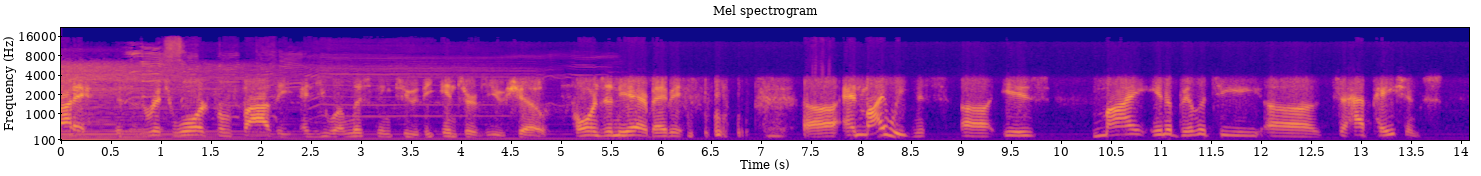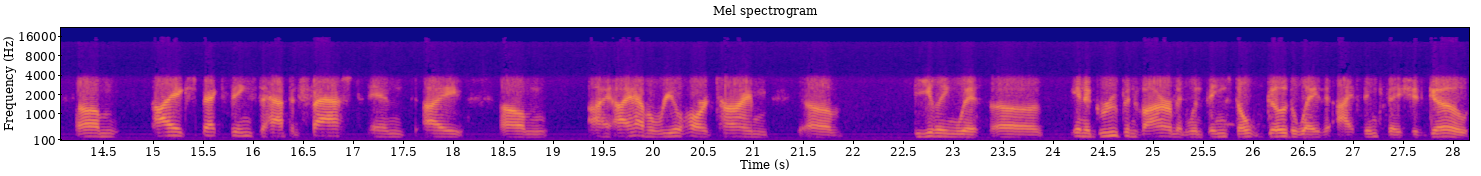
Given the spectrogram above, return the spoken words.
Everybody. This is Rich Ward from Fozzy, and you are listening to The Interview Show. Horns in the air, baby. uh, and my weakness uh, is my inability uh, to have patience. Um, I expect things to happen fast, and I, um, I, I have a real hard time uh, dealing with uh, in a group environment when things don't go the way that I think they should go.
